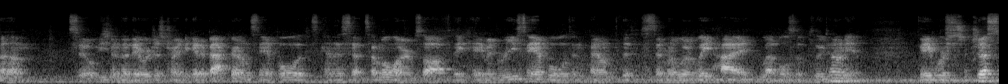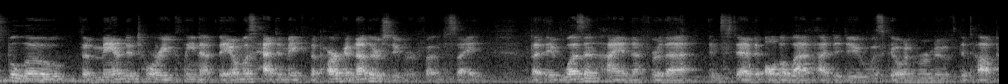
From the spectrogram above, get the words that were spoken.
Um, so even though they were just trying to get a background sample, it's kind of set some alarms off. They came and resampled and found the similarly high levels of plutonium. They were just below the mandatory cleanup. They almost had to make the park another Superfund site, but it wasn't high enough for that. Instead, all the lab had to do was go and remove the top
